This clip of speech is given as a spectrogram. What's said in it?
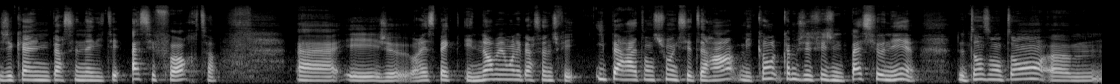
j'ai quand même une personnalité assez forte, euh, et je respecte énormément les personnes, je fais hyper attention, etc. Mais quand, comme je suis une passionnée, de temps en temps, euh,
